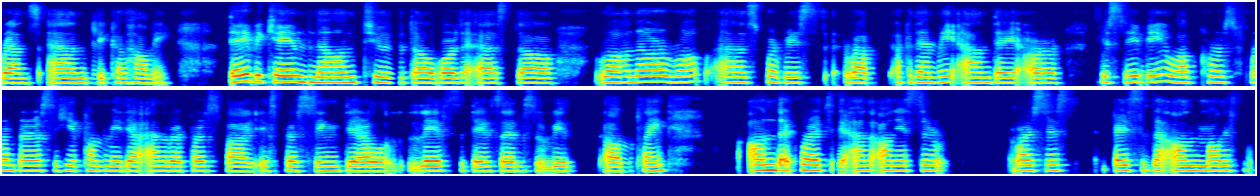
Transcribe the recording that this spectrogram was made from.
friends and become homie. They became known to the world as the Runner Rob as Paris Rap Academy, and they are receiving love calls from various hip hop media and rappers by expressing their lives themselves with uh, plain, undecorated, and honest voices based on modif-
